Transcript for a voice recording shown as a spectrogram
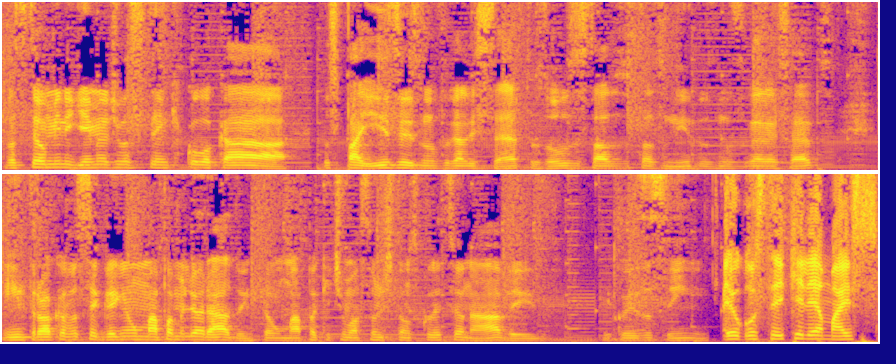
você tem um minigame onde você tem que colocar os países nos lugares certos, ou os estados dos Estados Unidos nos lugares certos. E em troca você ganha um mapa melhorado. Então um mapa que te mostra onde estão os colecionáveis e coisas assim. Eu gostei que ele é mais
